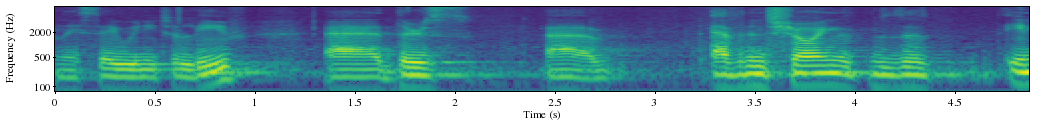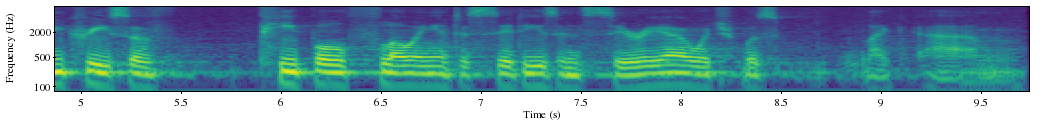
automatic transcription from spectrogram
and they say we need to leave. Uh, there's uh, evidence showing the increase of people flowing into cities in Syria, which was like um,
